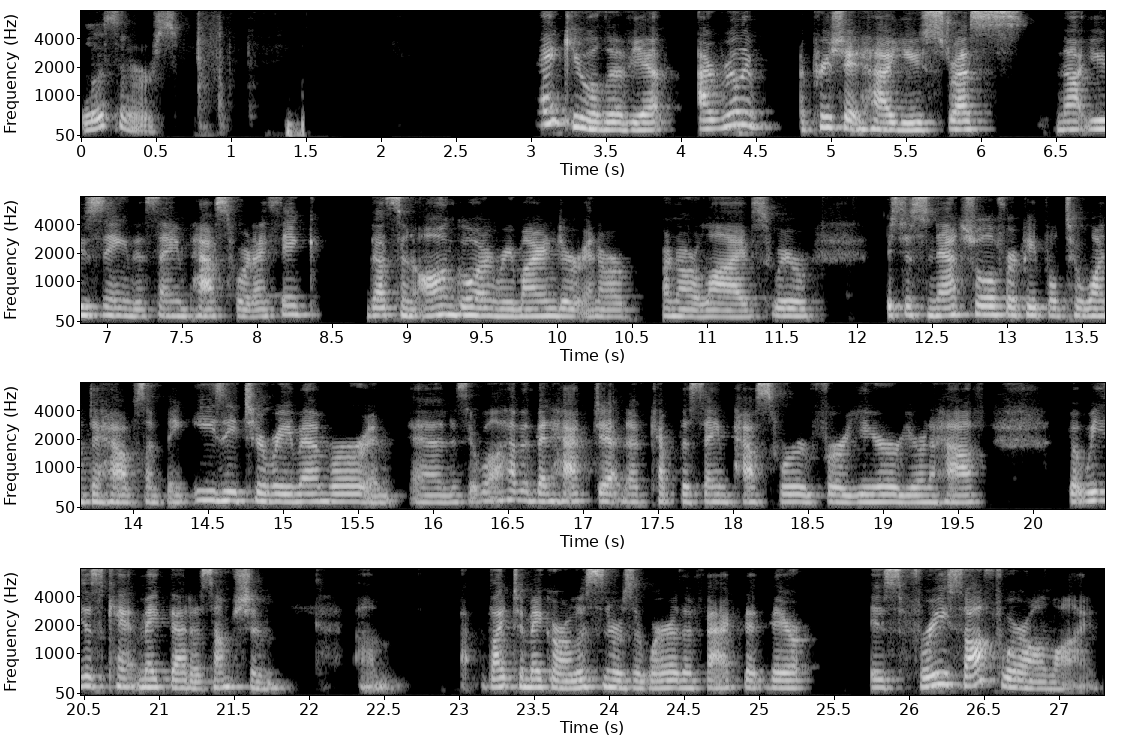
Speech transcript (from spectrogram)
listeners. Thank you, Olivia. I really appreciate how you stress not using the same password. I think that's an ongoing reminder in our in our lives. We're it's just natural for people to want to have something easy to remember and and say, well, I haven't been hacked yet, and I've kept the same password for a year, year and a half. But we just can't make that assumption. Um, I'd like to make our listeners aware of the fact that there is free software online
